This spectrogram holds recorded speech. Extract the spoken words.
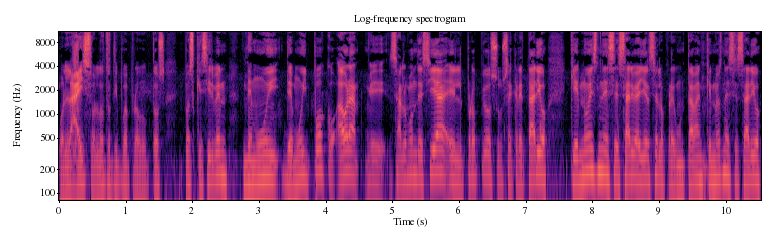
o Lysol, o otro tipo de productos, pues que sirven de muy, de muy poco. Ahora, eh, Salomón decía el propio subsecretario que no es necesario, ayer se lo preguntaban, que no es necesario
